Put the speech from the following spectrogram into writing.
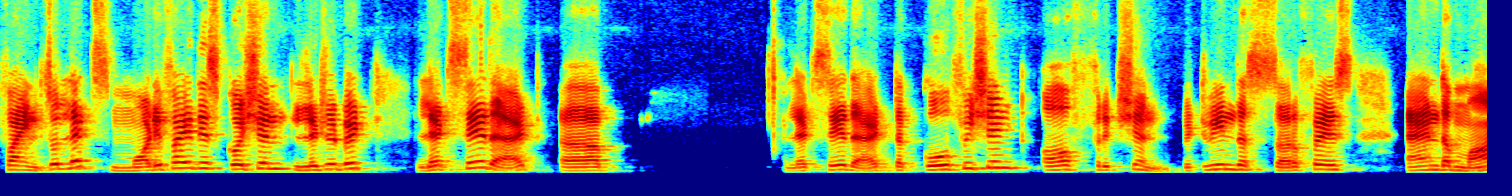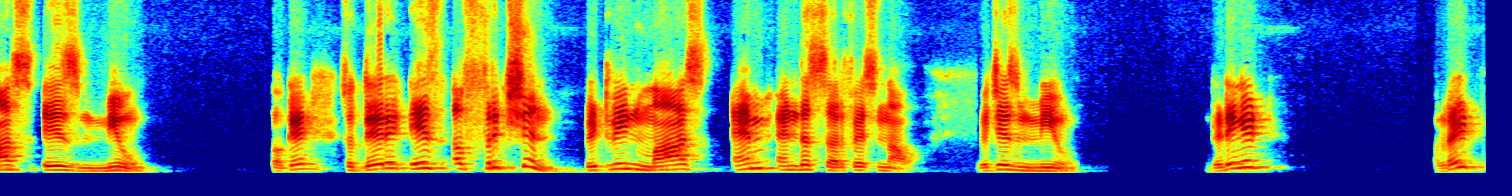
fine. So let's modify this question a little bit. Let's say that uh, let's say that the coefficient of friction between the surface and the mass is mu. Okay? So there is a friction between mass m and the surface now which is mu. Getting it? All right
